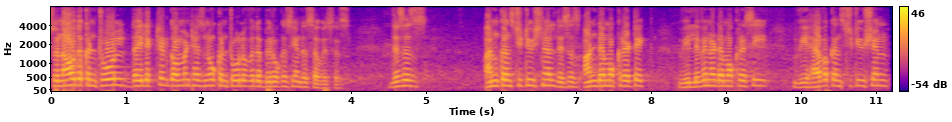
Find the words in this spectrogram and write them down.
So now the control, the elected government has no control over the bureaucracy and the services. This is unconstitutional, this is undemocratic. We live in a democracy, we have a constitution,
